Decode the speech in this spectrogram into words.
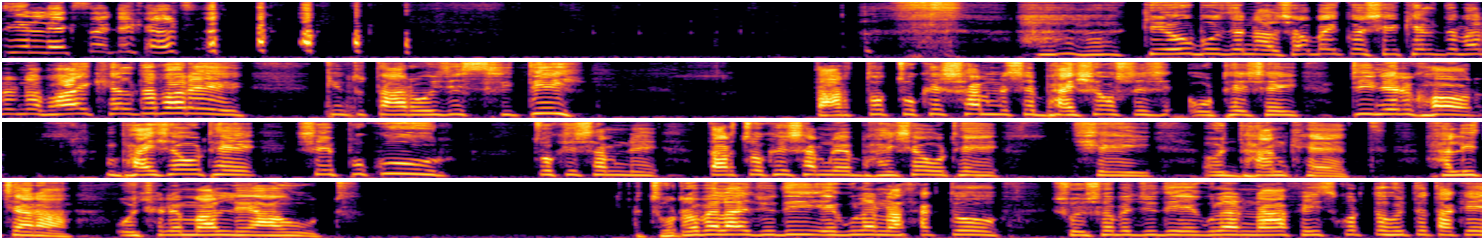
দিয়ে লেগ সাইডে খেলছে। কেউ বোঝে না, সবাই কয় সে খেলতে পারে না, ভাই খেলতে পারে। কিন্তু তার ওই যে স্মৃতি, তার তো চোখের সামনে সে ভাইসে ওঠে- সেই টিনের ঘর, ভাইসে ওঠে সেই পুকুর, চোখের সামনে, তার চোখের সামনে ভাইসে ওঠে সেই ওই ধান ক্ষেত, হালিচারা, ওইখানে মারলে আউট ছোটবেলায় যদি এগুলা না থাকতো, শৈশবে যদি এগুলা না ফেস করতে হইতো তাকে,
